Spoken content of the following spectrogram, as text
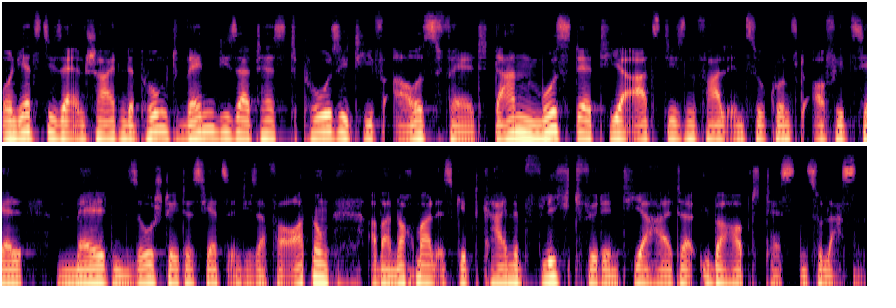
Und jetzt dieser entscheidende Punkt, wenn dieser Test positiv ausfällt, dann muss der Tierarzt diesen Fall in Zukunft offiziell melden. So steht es jetzt in dieser Verordnung. Aber nochmal, es gibt keine Pflicht für den Tierhalter, überhaupt testen zu lassen.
